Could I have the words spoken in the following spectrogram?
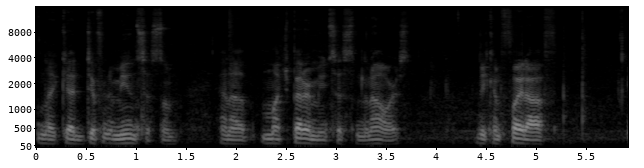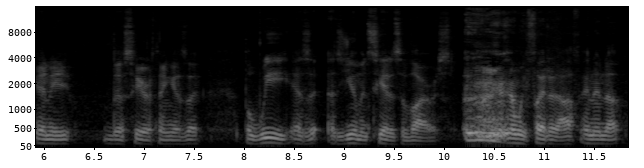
like a different immune system and a much better immune system than ours, they can fight off any this here thing is a but we as as humans see it as a virus, and we fight it off and end up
